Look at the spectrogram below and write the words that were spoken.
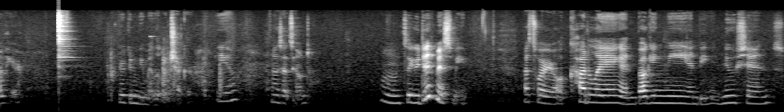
come here. You're gonna be my little checker. Yeah? How does that sound? Hmm, so you did miss me. That's why you're all cuddling and bugging me and being a nuisance.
